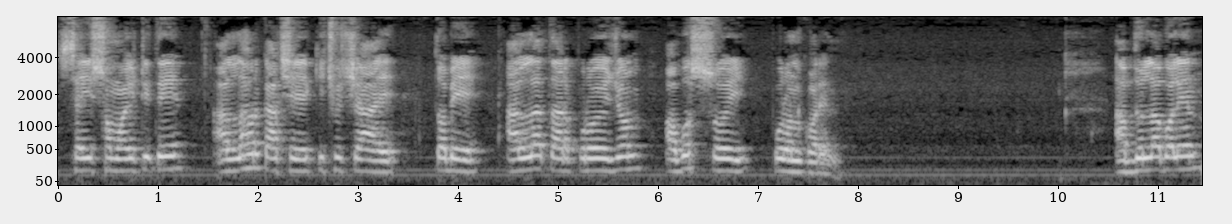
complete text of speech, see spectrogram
সেই সময়টিতে আল্লাহর কাছে কিছু চায়, তবে আল্লাহ তার প্রয়োজন অবশ্যই পূরণ করেন। আবদুল্লাহ বলেন,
